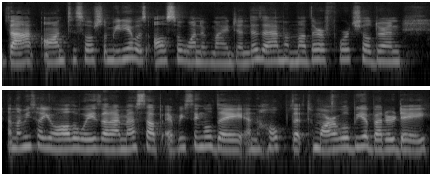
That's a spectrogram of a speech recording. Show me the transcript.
that onto social media was also one of my agendas. I'm a mother of four children, and let me tell you all the ways that I mess up every single day, and hope that tomorrow will be a better day.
